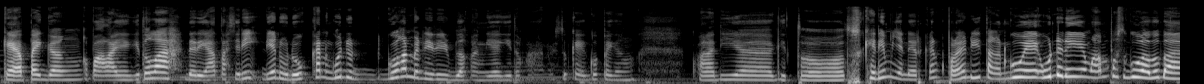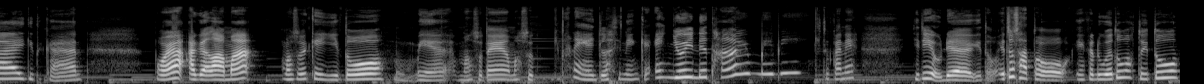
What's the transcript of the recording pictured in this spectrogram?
kayak pegang kepalanya gitulah dari atas. Jadi dia duduk kan gue gue kan berdiri di belakang dia gitu kan. Terus tuh kayak gue pegang kepala dia gitu. Terus kayak dia menyandarkan kepalanya di tangan gue. Udah deh mampus gue bye bye gitu kan. Pokoknya agak lama maksudnya kayak gitu. Ya maksudnya maksud gimana ya jelasin yang kayak enjoy the time maybe gitu kan ya. Jadi ya udah gitu. Itu satu. Yang kedua tuh waktu itu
